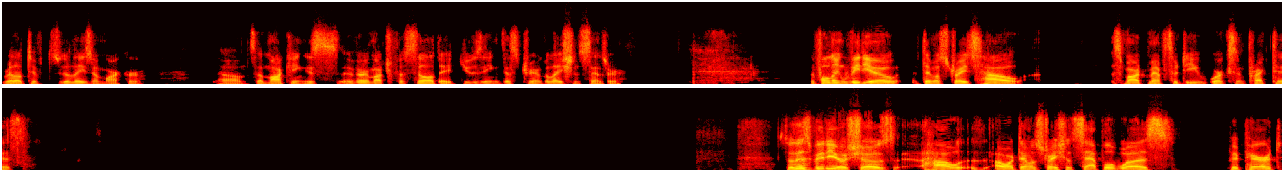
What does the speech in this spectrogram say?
relative to the laser marker. Um, so marking is very much facilitated using this triangulation sensor. The following video demonstrates how SmartMap 3D works in practice. So this video shows how our demonstration sample was prepared.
